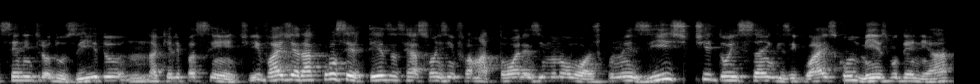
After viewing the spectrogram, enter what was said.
sendo introduzido naquele paciente. E vai gerar, com certeza, as reações inflamatórias e imunológicas. Não existe dois sangues iguais com o mesmo DNA,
